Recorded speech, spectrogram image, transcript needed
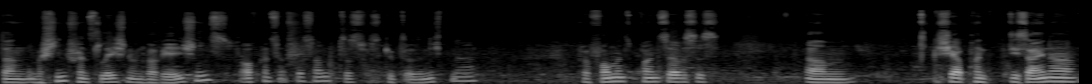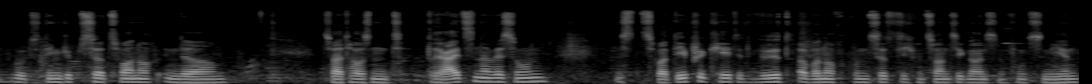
dann Machine Translation und Variations, auch ganz interessant. Das gibt es also nicht mehr. Performance Point Services. Ähm, SharePoint Designer, gut, den gibt es ja zwar noch in der 2013er Version, ist zwar deprecated, wird aber noch grundsätzlich mit 2019 funktionieren.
